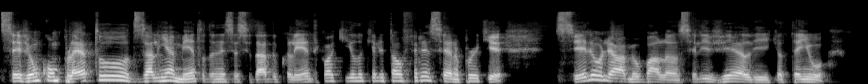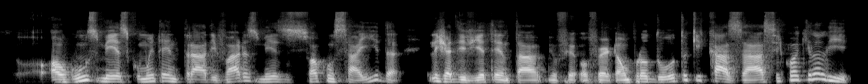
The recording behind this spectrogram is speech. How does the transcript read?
Você vê um completo desalinhamento da necessidade do cliente com aquilo que ele está oferecendo, porque se ele olhar meu balanço, ele vê ali que eu tenho alguns meses com muita entrada e vários meses só com saída, ele já devia tentar ofertar um produto que casasse com aquilo ali.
